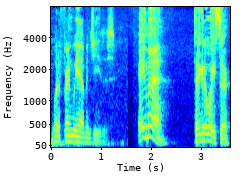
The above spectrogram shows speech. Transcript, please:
what a friend we have in Jesus. Amen. Take it away, sir.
